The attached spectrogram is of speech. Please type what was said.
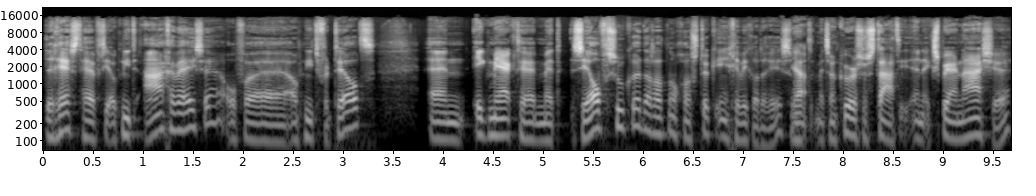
De rest heeft hij ook niet aangewezen of eh, ook niet verteld. En ik merkte met zelf zoeken dat het nog een stuk ingewikkelder is. Ja. Want met zo'n cursus staat een expert naast je. En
